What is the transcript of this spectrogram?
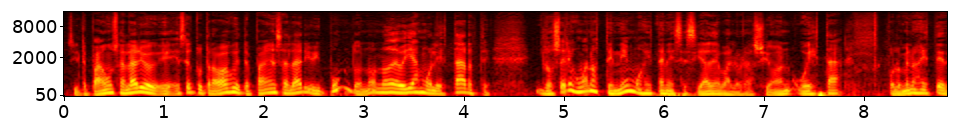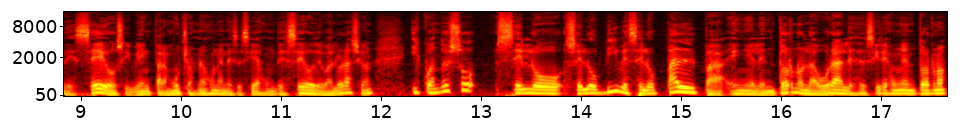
Si te pagan un salario, e, ese es tu trabajo y te pagan el salario y punto, ¿no? No deberías molestarte. Los seres humanos tenemos esta necesidad de valoración o esta, por lo menos este deseo, si bien para muchos no es una necesidad, es un deseo de valoración. Y cuando eso se lo, se lo vive, se lo palpa en el entorno laboral, es decir, es un entorno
